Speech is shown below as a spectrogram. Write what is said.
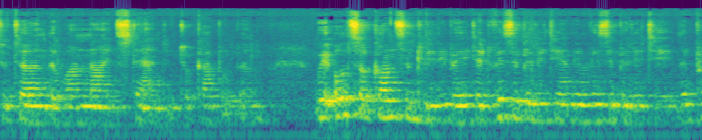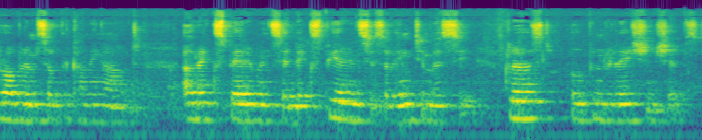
to turn the one night stand into a coupledom, we also constantly debated visibility and invisibility, the problems of the coming out, our experiments and experiences of intimacy, closed, open relationships,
